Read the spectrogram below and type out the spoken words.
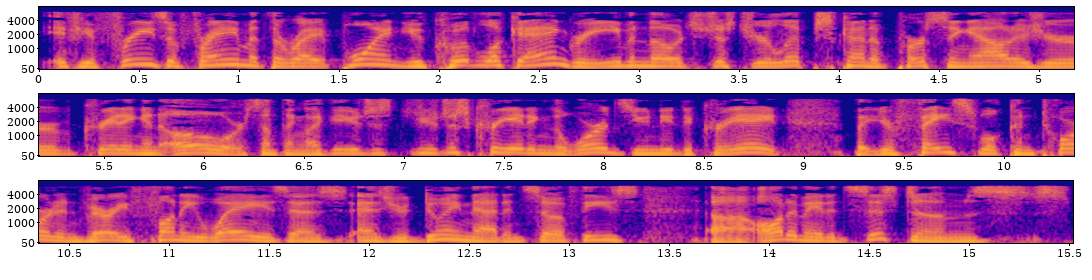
if you freeze a frame at the right point, you could look angry, even though it's just your lips kind of pursing out as you're creating an O or something like that. You just you're just creating the words you need to create, but your face will contort in very funny ways as as you're doing that. And so, if these uh, automated systems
